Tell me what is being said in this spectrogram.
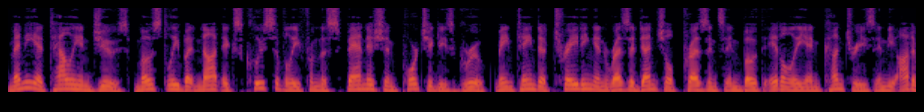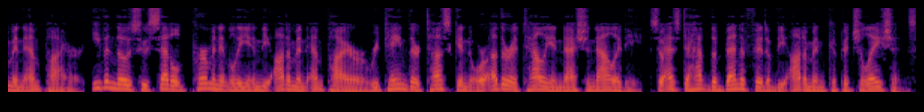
many Italian Jews mostly but not exclusively from the Spanish and Portuguese group maintained a trading and residential presence in both Italy and countries in the Ottoman Empire. Even those who settled permanently in the Ottoman Empire retained their Tuscan or other Italian nationality, so as to have the benefit of the Ottoman capitulations.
